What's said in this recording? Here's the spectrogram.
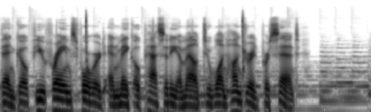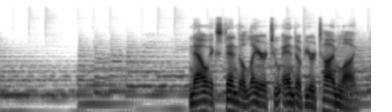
then go few frames forward and make opacity amount to 100%. Now extend the layer to end of your timeline.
